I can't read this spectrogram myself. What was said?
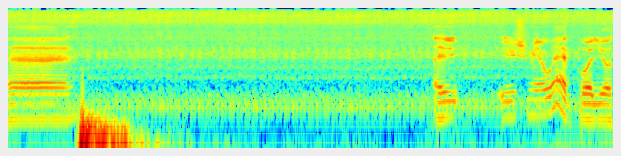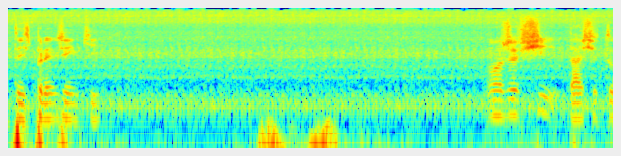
Eee... Ej, już mnie łeb boli od tej sprężynki. Może wsi da się tu...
